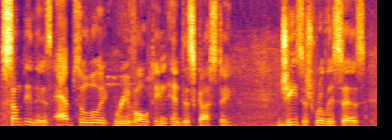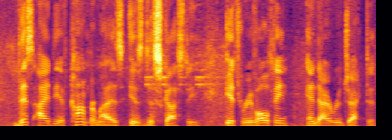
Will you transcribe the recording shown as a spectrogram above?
something that is absolutely revolting and disgusting. Jesus really says this idea of compromise is disgusting, it's revolting, and I reject it.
